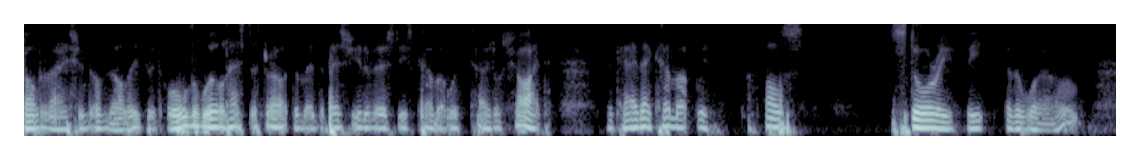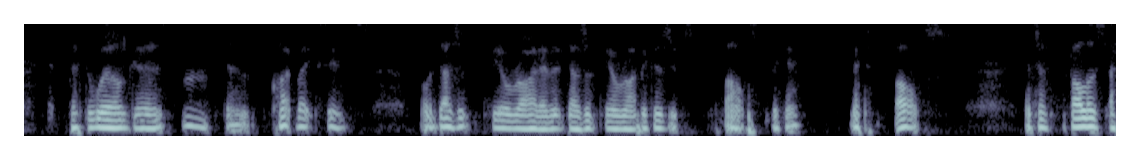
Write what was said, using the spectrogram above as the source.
cultivation of knowledge with all the world has to throw at them and the best universities come up with total shite. Okay, they come up with a false story for the world that the world goes, mm, doesn't quite make sense or doesn't feel right and it doesn't feel right because it's false. Okay? That's false. It's a, a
